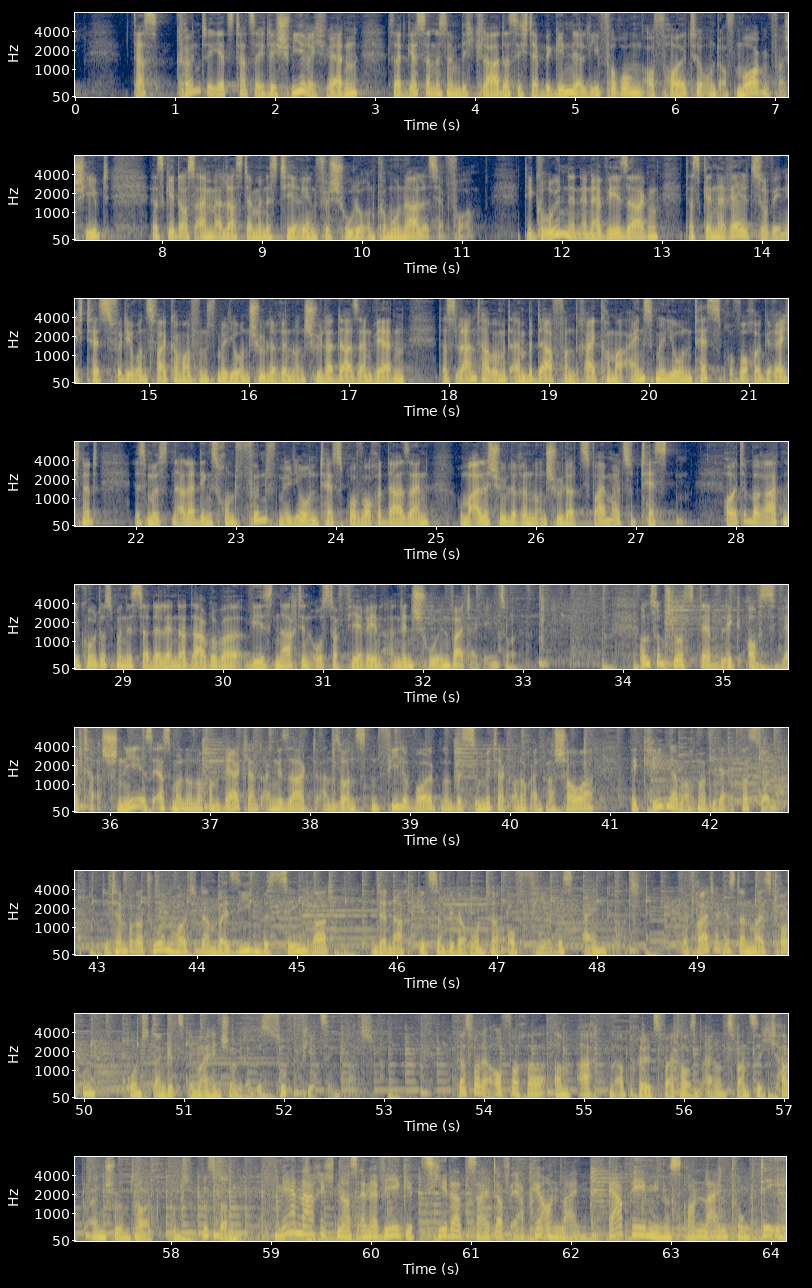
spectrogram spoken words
Das könnte jetzt tatsächlich schwierig werden. Seit gestern ist nämlich klar, dass sich der Beginn der Lieferungen auf heute und auf morgen verschiebt. Das geht aus einem Erlass der Ministerien für Schule und Kommunales hervor. Die Grünen in NRW sagen, dass generell zu wenig Tests für die rund 2,5 Millionen Schülerinnen und Schüler da sein werden. Das Land habe mit einem Bedarf von 3,1 Millionen Tests pro Woche gerechnet. Es müssten allerdings rund 5 Millionen Tests pro Woche da sein, um alle Schülerinnen und Schüler zweimal zu testen. Heute beraten die Kultusminister der Länder darüber, wie es nach den Osterferien an den Schulen weitergehen soll. Und zum Schluss der Blick aufs Wetter. Schnee ist erstmal nur noch im Bergland angesagt, ansonsten viele Wolken und bis zum Mittag auch noch ein paar Schauer. Wir kriegen aber auch mal wieder etwas Sonne ab. Die Temperaturen heute dann bei 7 bis 10 Grad, in der Nacht geht es dann wieder runter auf 4 bis 1 Grad. Der Freitag ist dann meist trocken und dann gibt es immerhin schon wieder bis zu 14 Grad. Das war der Aufwacher am 8. April 2021. Habt einen schönen Tag und bis dann. Mehr Nachrichten aus NRW gibt's jederzeit auf RP Online. rp-online.de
